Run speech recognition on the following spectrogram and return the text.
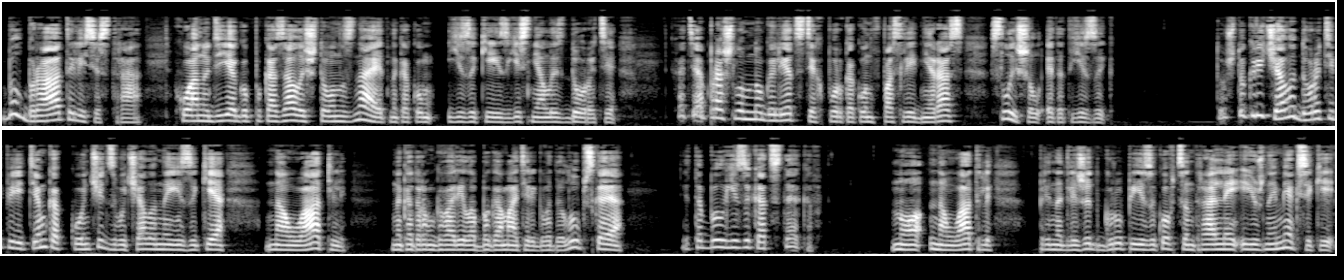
был брат или сестра. Хуану Диего показалось, что он знает, на каком языке изъяснялась Дороти, хотя прошло много лет с тех пор, как он в последний раз слышал этот язык. То, что кричала Дороти перед тем, как кончить, звучало на языке науатль, на котором говорила Богоматерь Гваделупская, это был язык ацтеков. Но науатль принадлежит группе языков Центральной и Южной Мексики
